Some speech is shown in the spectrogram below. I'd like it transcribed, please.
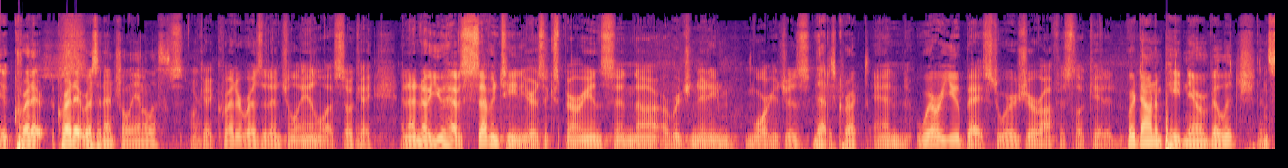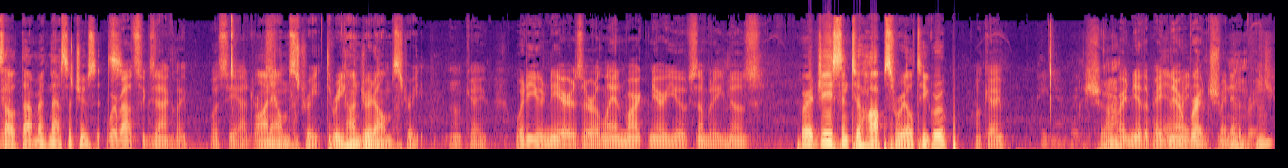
a credit credit residential analyst. okay, credit residential analyst. Okay, and I know you have 17 years experience in uh, originating mortgages. That is correct. And where are you based? Where is your office located? We're down in Padanaram Village in South Dartmouth, Massachusetts. Whereabouts exactly? What's the address? On Elm Street, 300 Elm Street. Okay. What are you near? Is there a landmark near you if somebody knows? We're adjacent to Hops Realty Group. Okay. Sure. Right near the Peyton Yeah, right Bridge. Near, right near the bridge.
